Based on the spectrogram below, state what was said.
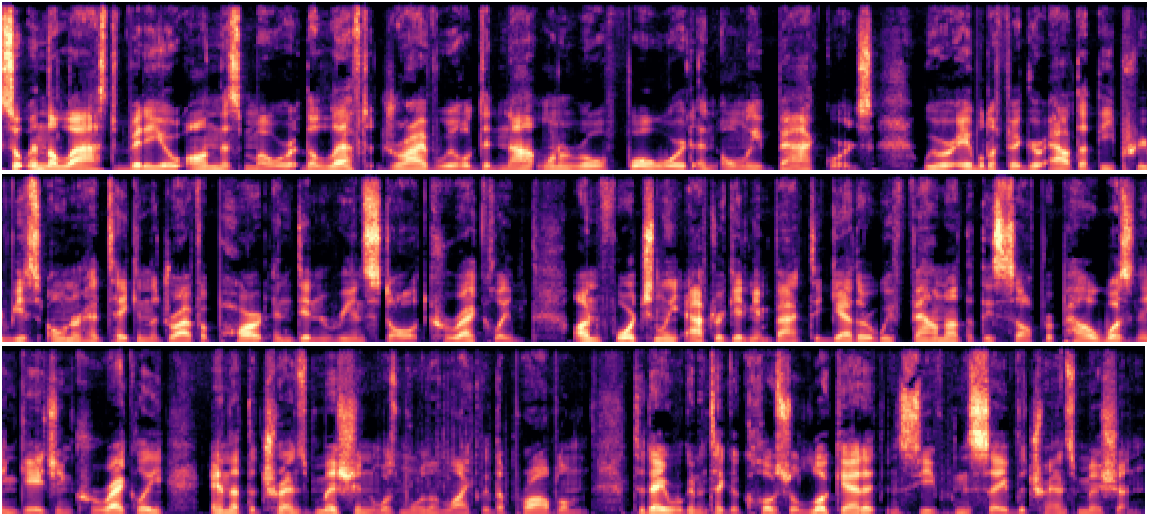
So in the last video on this mower, the left drive wheel did not want to roll forward and only backwards. We were able to figure out that the previous owner had taken the drive apart and didn't reinstall it correctly. Unfortunately, after getting it back together, we found out that the self-propel wasn't engaging correctly and that the transmission was more than likely the problem. Today we're going to take a closer look at it and see if we can save the transmission.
